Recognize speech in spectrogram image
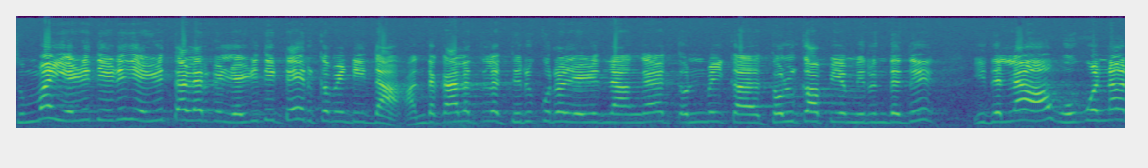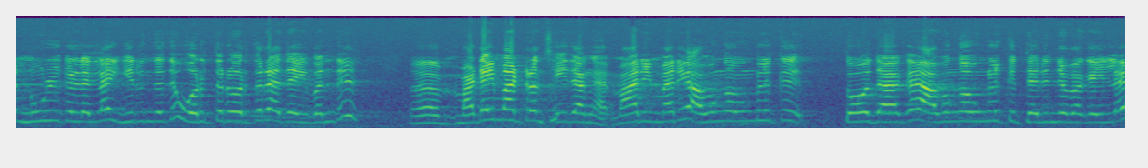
சும்மா எழுதி எழுதி எழுத்தாளர்கள் எழுதிட்டே இருக்க வேண்டியதுதான். அந்த காலத்துல திருக்குறள் எழுதினாங்க தொன்மை கா தொல்காப்பியம் இருந்தது. இதெல்லாம் ஒவ்வொன்றா நூல்கள் எல்லாம் இருந்தது. ஒருத்தர் ஒருத்தர் அதை வந்து மடைமாற்றம் செய்தாங்க. மாறி மாறி அவங்கவுங்களுக்கு தோதாக அவங்கவுங்களுக்கு தெரிஞ்ச வகையில்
